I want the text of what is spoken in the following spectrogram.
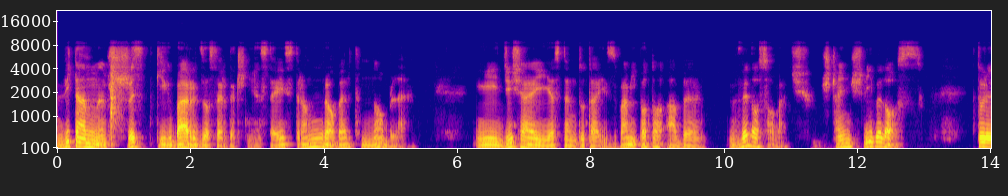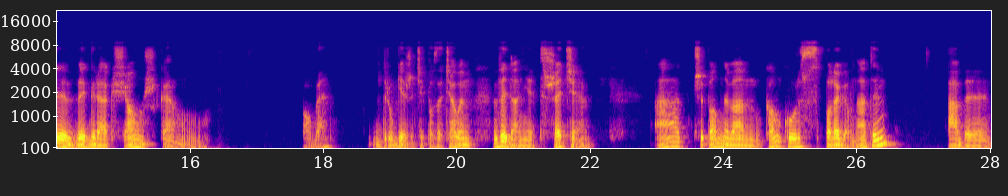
Witam wszystkich bardzo serdecznie. Z tej strony Robert Noble. I dzisiaj jestem tutaj z Wami po to, aby wylosować szczęśliwy los, który wygra książkę Obę. Drugie życie poza ciałem, wydanie trzecie. A przypomnę Wam, konkurs polegał na tym, aby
